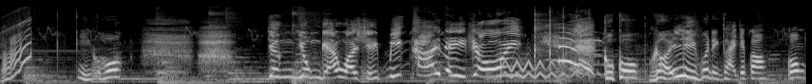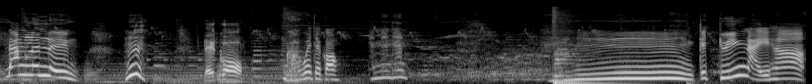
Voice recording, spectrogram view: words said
rồi Gì cô Chân dung gã họa sĩ biến thái đi rồi. Cô cô gửi liền qua điện thoại cho con. Con đăng lên liền. Để cô. Gọi qua cho con. Nhanh nhanh nhanh Cái chuyến này ha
